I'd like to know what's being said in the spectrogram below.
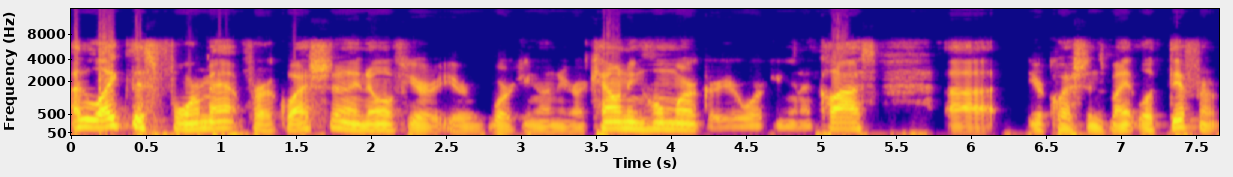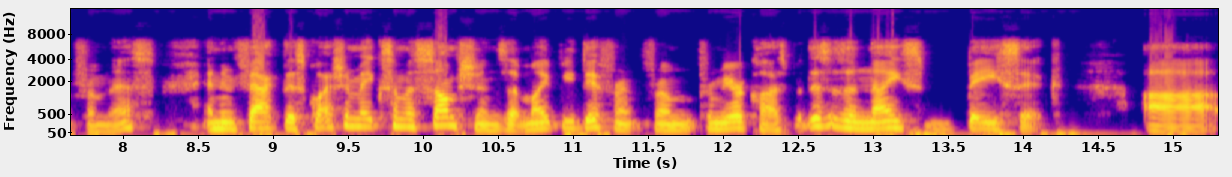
I like this format for a question. I know if you're you're working on your accounting homework or you're working in a class, uh, your questions might look different from this. And in fact, this question makes some assumptions that might be different from from your class. But this is a nice basic uh,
